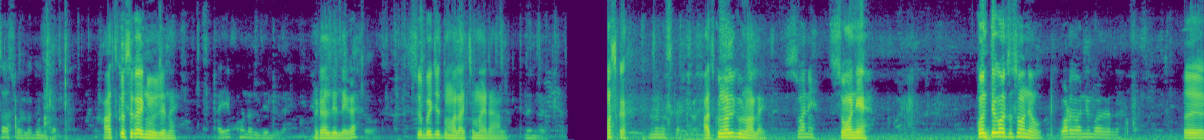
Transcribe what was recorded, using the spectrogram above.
सासवडला दोन खेळता आज कसं काय नियोजन आहे? हा एक खोंडाला दिलेला आहे. भेटायला दिले का? हो. शुभेच्छा तुम्हाला आजच्या मैदानाला. धन्यवाद. नमस्कार. नमस्कार. आज कुणाला घेऊन आलाय? सोने सोन्या. कोणत्या गावचं सोन्या हो? वडगाव निंबाळकर अं,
